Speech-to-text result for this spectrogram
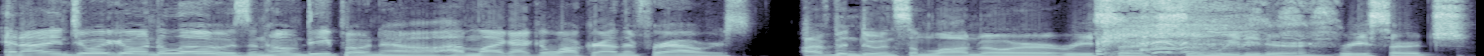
And I enjoy going to Lowe's and Home Depot now. I'm like, I could walk around there for hours. I've been doing some lawnmower research, some weed eater research.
